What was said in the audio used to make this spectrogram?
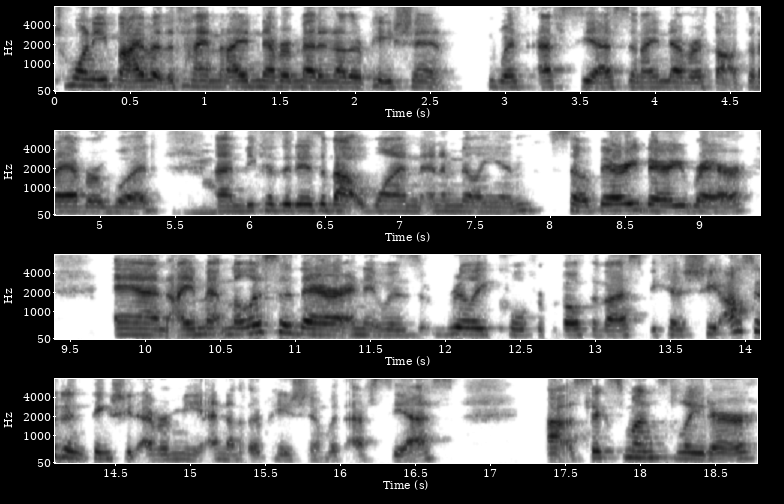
25 at the time, and I had never met another patient with FCS, and I never thought that I ever would, um, because it is about one in a million. So very, very rare. And I met Melissa there, and it was really cool for both of us because she also didn't think she'd ever meet another patient with FCS. Uh, six months later,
